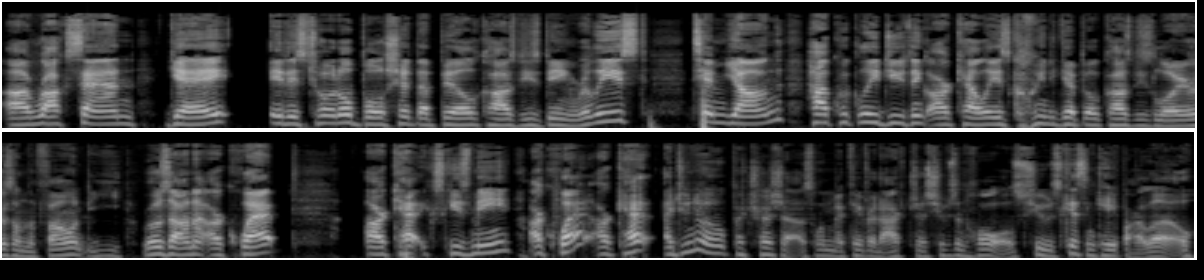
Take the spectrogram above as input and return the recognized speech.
Uh, Roxane Gay, it is total bullshit that Bill Cosby's being released. Tim Young, how quickly do you think R. Kelly is going to get Bill Cosby's lawyers on the phone? Rosanna Arquette, Arquette, excuse me, Arquette, Arquette. I do know Patricia is one of my favorite actresses. She was in Holes. She was kissing Kate Barlow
